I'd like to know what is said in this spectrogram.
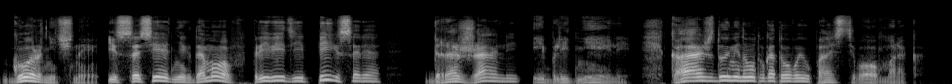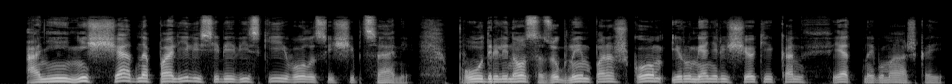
Горничные из соседних домов при виде писаря дрожали и бледнели, каждую минуту готовые упасть в обморок. Они нещадно полили себе виски и волосы щипцами, пудрили нос зубным порошком и румянили щеки конфетной бумажкой.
